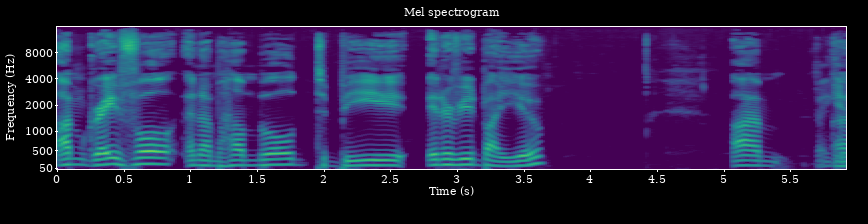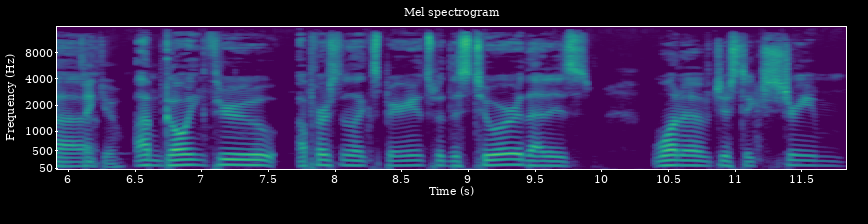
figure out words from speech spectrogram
I'm grateful and I'm humbled to be interviewed by you. I'm Thank you. Uh, Thank you. I'm going through a personal experience with this tour that is one of just extreme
